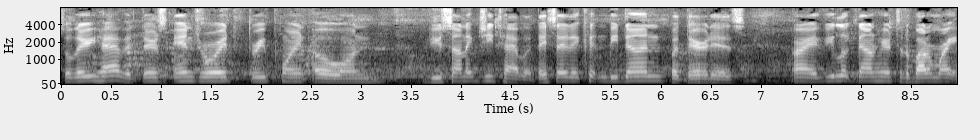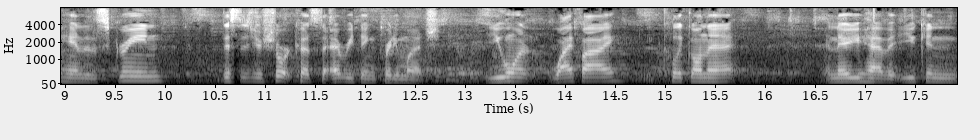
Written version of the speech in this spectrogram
so there you have it. There's Android 3.0 on ViewSonic G tablet. They said it couldn't be done, but there it is. Alright, if you look down here to the bottom right hand of the screen, this is your shortcuts to everything pretty much. You want Wi-Fi, click on that, and there you have it. You can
